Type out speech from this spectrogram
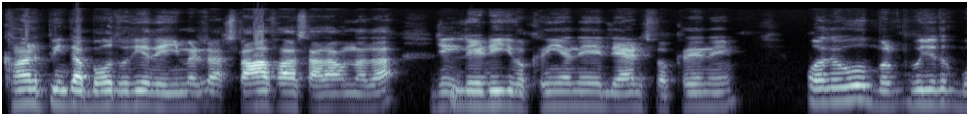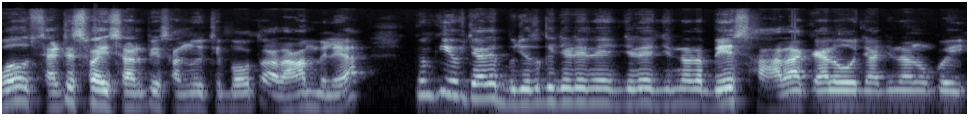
ਖਾਣ ਪੀਣ ਦਾ ਬਹੁਤ ਵਧੀਆ ਅਰੇਂਜਮੈਂਟ ਆ ਸਟਾਫ ਆ ਸਾਰਾ ਉਹਨਾਂ ਦਾ। ਜੀ। ਲੇਡੀਜ਼ ਵੱਖਰੀਆਂ ਨੇ ਲੈਂਡਸ ਵੱਖਰੇ ਨੇ। ਔਰ ਉਹ ਬਜ਼ੁਰਗ ਬਹੁਤ ਸੈਟੀਸਫਾਈ ਸਨ ਵੀ ਸਾਨੂੰ ਇੱਥੇ ਬਹੁਤ ਆਰਾਮ ਮਿਲਿਆ ਕਿਉਂਕਿ ਇਹ ਵਿਚਾਰੇ ਬਜ਼ੁਰਗ ਜਿਹੜੇ ਨੇ ਜਿਹੜੇ ਜਿਨ੍ਹਾਂ ਦਾ ਬੇਸਹਾਰਾ ਕਹਿ ਲਓ ਜਾਂ ਜਿਨ੍ਹਾਂ ਨੂੰ ਕੋਈ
